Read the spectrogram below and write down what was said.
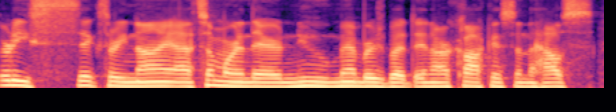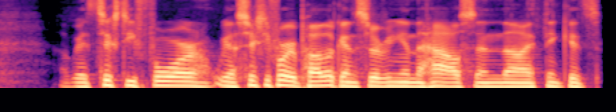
36, 39, uh, somewhere in there, new members. But in our caucus in the House, uh, we had 64. We have 64 Republicans serving in the House, and uh, I think it's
